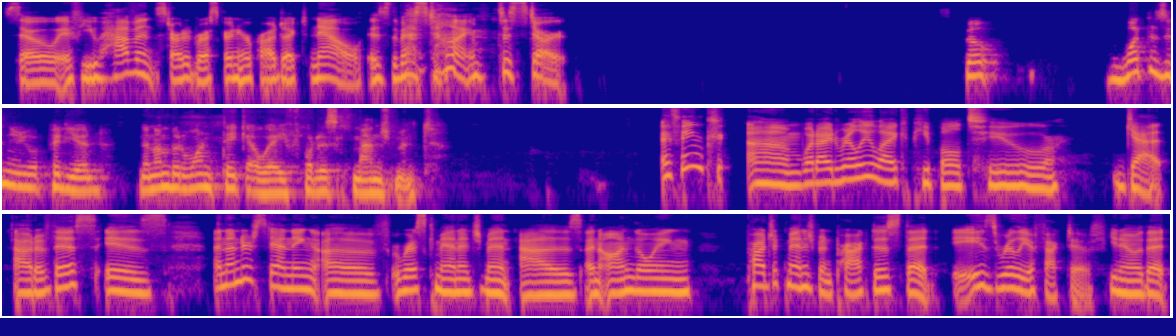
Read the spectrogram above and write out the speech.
So if you haven't started risk on your project, now is the best time to start. So, what is, in your opinion, the number one takeaway for risk management? I think um, what I'd really like people to get out of this is an understanding of risk management as an ongoing project management practice that is really effective. You know, that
